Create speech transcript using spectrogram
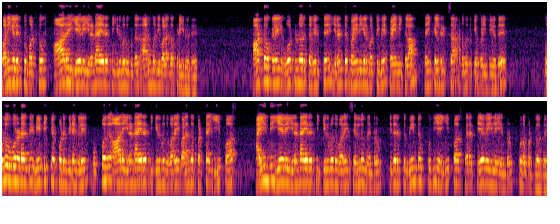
பணிகளுக்கு மட்டும் ஆறு ஏழு இரண்டாயிரத்தி இருபது முதல் அனுமதி வழங்கப்படுகிறது. ஆட்டோக்களில் ஓட்டுநர் தவிர்த்து இரண்டு பயணிகள் மட்டுமே பயணிக்கலாம். சைக்கிள் ரிக்ஷா அனுமதிக்கப்படுகிறது. முழு ஊரடங்கு நீட்டிக்கப்படும் இடங்களில் முப்பது ஆறு இரண்டாயிரத்தி இருபது வரை வழங்கப்பட்ட இ பாஸ் ஐந்து ஏழு இரண்டாயிரத்தி இருபது வரை செல்லும் என்றும் இதற்கு மீண்டும் புதிய இ பாஸ் பெற தேவையில்லை என்றும் கூறப்பட்டுள்ளது.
